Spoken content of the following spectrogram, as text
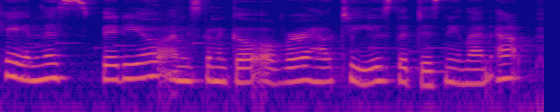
Okay, in this video, I'm just gonna go over how to use the Disneyland app.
